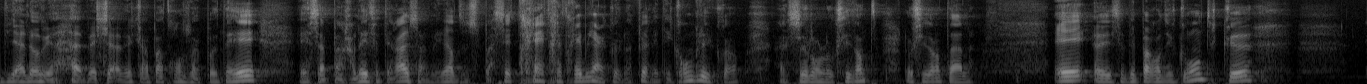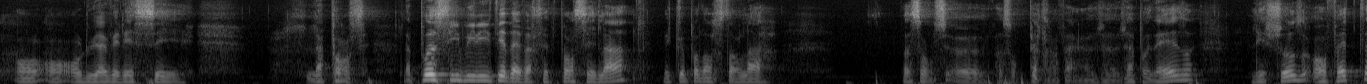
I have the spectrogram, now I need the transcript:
dialogue avec, un patron japonais, et ça parlait, etc. ça avait l'air de se passer très, très, très bien, que l'affaire était conclue, selon l'occidental. Et euh, il ne s'était pas rendu compte que on, lui avait laissé la, la possibilité d'avoir cette pensée-là, mais que pendant ce temps-là, façon, euh, enfin, japonaise, les choses, en fait,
